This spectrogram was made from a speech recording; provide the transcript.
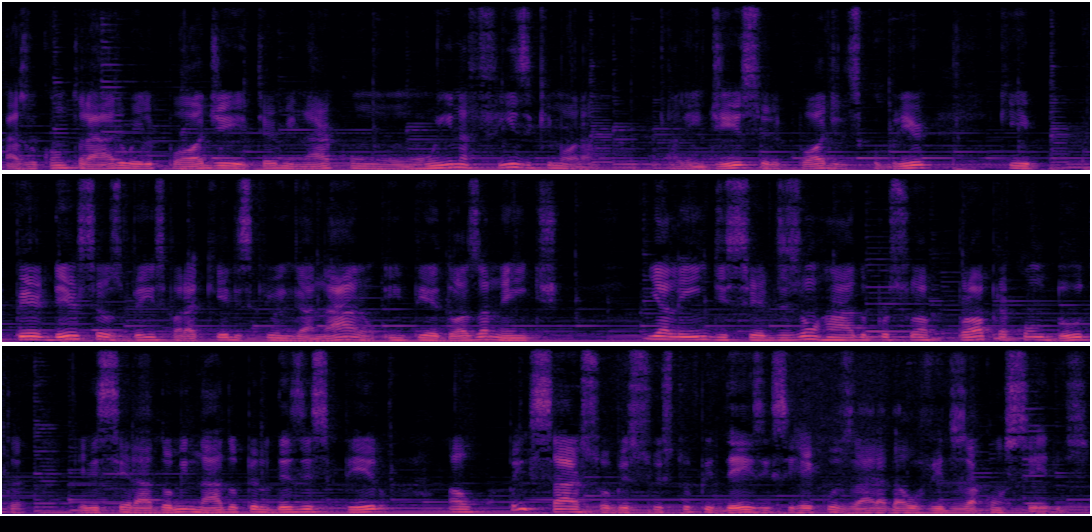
caso contrário, ele pode terminar com ruína física e moral. Além disso, ele pode descobrir que perder seus bens para aqueles que o enganaram impiedosamente. E além de ser desonrado por sua própria conduta, ele será dominado pelo desespero ao pensar sobre sua estupidez em se recusar a dar ouvidos a conselhos.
